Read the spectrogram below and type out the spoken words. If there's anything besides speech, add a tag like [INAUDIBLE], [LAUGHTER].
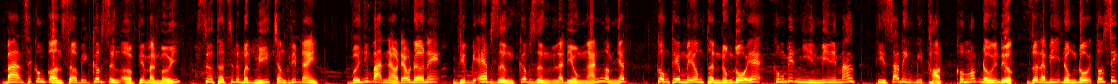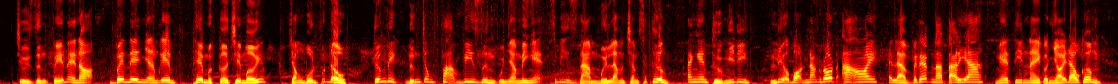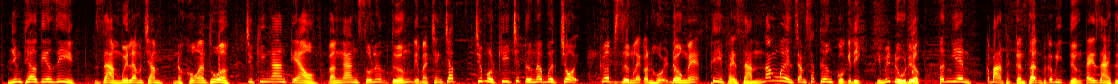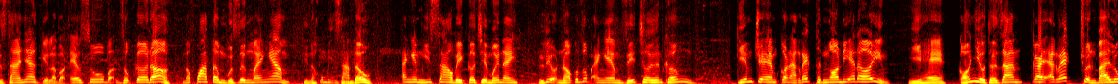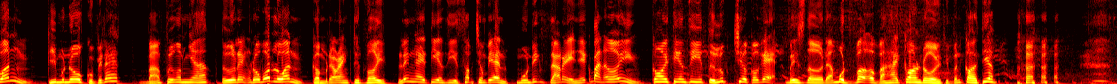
Bạn sẽ không còn sợ bị cướp rừng ở phiên bản mới. Sự thật sẽ được bật mí trong clip này. Với những bạn nào đeo đơn ấy, việc bị ép rừng cướp rừng là điều ngán ngẩm nhất. Cộng thêm mấy ông thần đồng đội ấy, không biết nhìn minimap thì xác định bị thọt, không ngóc đầu lên được, rồi là bị đồng đội tốt xích chửi rừng phế này nọ. Vậy nên nhà làm game thêm một cơ chế mới. Trong 4 phút đầu, tướng địch đứng trong phạm vi rừng của nhà mình ấy sẽ bị giảm 15% sát thương. Anh em thử nghĩ đi, liệu bọn Nagrod, Aoi hay là Vedet Natalia nghe tin này có nhói đau không? Nhưng theo tiên gì, giảm 15% nó không ăn thua trừ khi ngang kèo và ngang số lượng tướng để mà tranh chấp. Chứ một khi chiếc tướng đã vượt trội, cướp rừng lại còn hội đồng ấy thì phải giảm 50% sát thương của cái địch thì mới đủ được. Tất nhiên, các bạn phải cẩn thận với các vị tướng tay dài từ xa nhá, kiểu là bọn Elsu, bọn Joker đó. Nó qua tầm của rừng mà anh em thì nó không bị giảm đâu. Anh em nghĩ sao về cơ chế mới này? Liệu nó có giúp anh em dễ chơi hơn không? Kiếm cho em con Agrek thật ngon đi Ed ơi! Nghỉ hè, có nhiều thời gian, cài Agrek chuẩn bài luôn! Kimono của Vietjet Bá phương âm nhạc, tư lệnh robot luôn. Cầm reo rank tuyệt vời Lên ngay tiền gì shop.vn Mua nick giá rẻ nhé các bạn ơi. Coi tiền gì từ lúc chưa có ghẹ Bây giờ đã một vợ và hai con rồi Thì vẫn coi tiếp. [LAUGHS]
